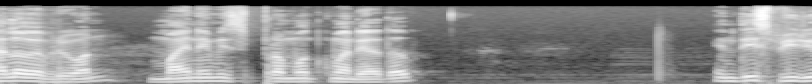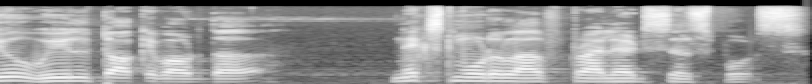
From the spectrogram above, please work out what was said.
Hello everyone, my name is Pramod Kumar Yadav. In this video, we will talk about the next model of Trailhead Salesforce.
